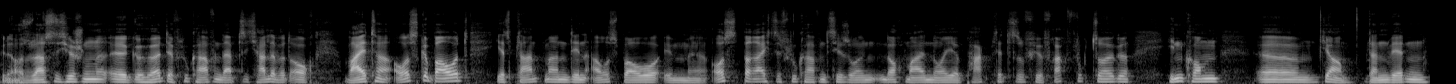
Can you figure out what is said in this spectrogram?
Genau, also du hast es hier schon äh, gehört, der Flughafen Leipzig-Halle wird auch weiter ausgebaut. Jetzt plant man den Ausbau im äh, Ostbereich des Flughafens. Hier sollen nochmal neue Parkplätze für Frachtflugzeuge hinkommen ähm, ja, dann werden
